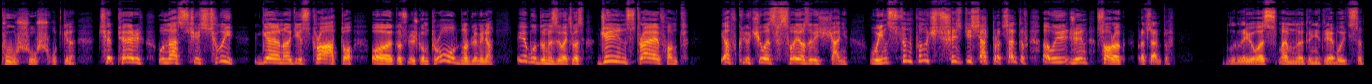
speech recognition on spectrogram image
Пушу Шуткина. Теперь у нас есть вы, Геннадий Страто. О, это слишком трудно для меня. Я буду называть вас Джейн Страйфонд. Я включу вас в свое завещание. Уинстон получит шестьдесят процентов, а вы, Джин, сорок процентов. — Благодарю вас, мэм, но это не требуется.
